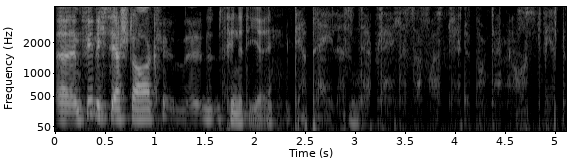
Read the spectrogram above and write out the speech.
Äh, empfehle ich sehr stark. Äh, findet ihr in der Playlist. In der Playlist auf ostviertel.ms. Ostviertel.ms.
